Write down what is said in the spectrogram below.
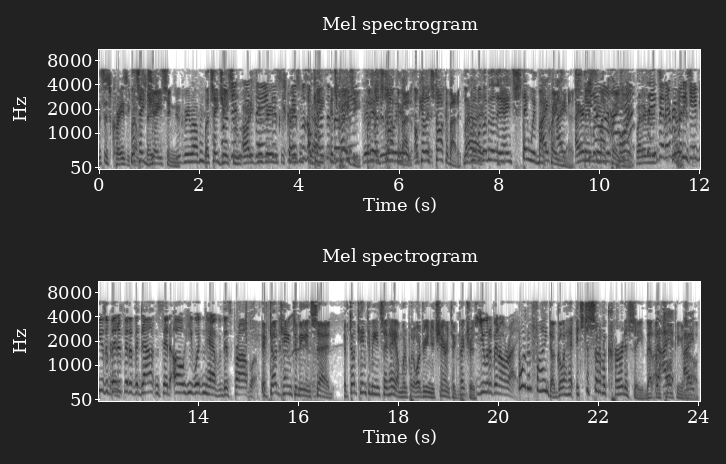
this is crazy. Let's say Jason. Do you agree, Robin? Let's say Jason. Well, Artie, do you agree this, this is crazy? This okay, it's crazy. It but is, let's it talk really about is. it. Okay, let's talk about it. Let, right. let, let, let, stay with my I, craziness. I, I stay with my craziness. Point, but say that everybody crazy. gave you the benefit of the doubt and said, oh, he wouldn't have this problem. If Doug came to me and said, if Doug came to me and said, hey, I'm going to put Audrey in your chair and take mm. pictures. You would have been all right. I would have been fine, Doug. Go ahead. It's just sort of a courtesy that I'm I, talking about.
